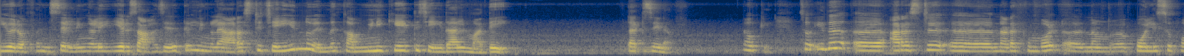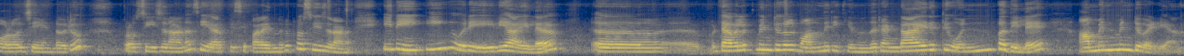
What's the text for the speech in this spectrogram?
ഈ ഒരു ഒഫൻസിൽ നിങ്ങൾ ഈ ഒരു സാഹചര്യത്തിൽ നിങ്ങളെ അറസ്റ്റ് ചെയ്യുന്നു എന്ന് കമ്മ്യൂണിക്കേറ്റ് ചെയ്താൽ മതി. That is enough okay so ഇത് അറസ്റ്റ് നടക്കുമ്പോൾ നമ്മൾ പോലീസ് ഫോളോ ചെയ്യേണ്ട ഒരു പ്രൊസീജിയറാണ് സി ആർ പി സി പറയുന്നൊരു പ്രൊസീജിയറാണ് ഇനി ഈ ഒരു ഏരിയയിൽ ഡെവലപ്മെന്റുകൾ വന്നിരിക്കുന്നത് രണ്ടായിരത്തി ഒൻപതിലെ അമെൻമെന്റ് വഴിയാണ്.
